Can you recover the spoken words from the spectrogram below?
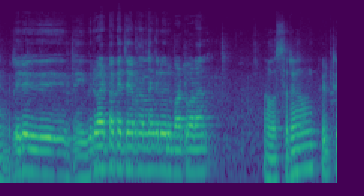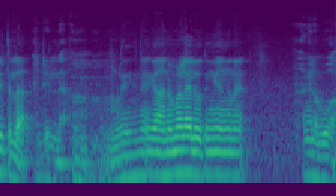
ഇവർ ഇവരുമായിട്ടൊക്കെ ചേർന്ന് എന്തെങ്കിലും ഒരു പാട്ട് പാടാൻ അവസരം കിട്ടിയിട്ടില്ല. നമ്മളിങ്ങനെ ഗാനമേളയിൽ ഒതുങ്ങി അങ്ങനെ അങ്ങനെ പോവാ.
